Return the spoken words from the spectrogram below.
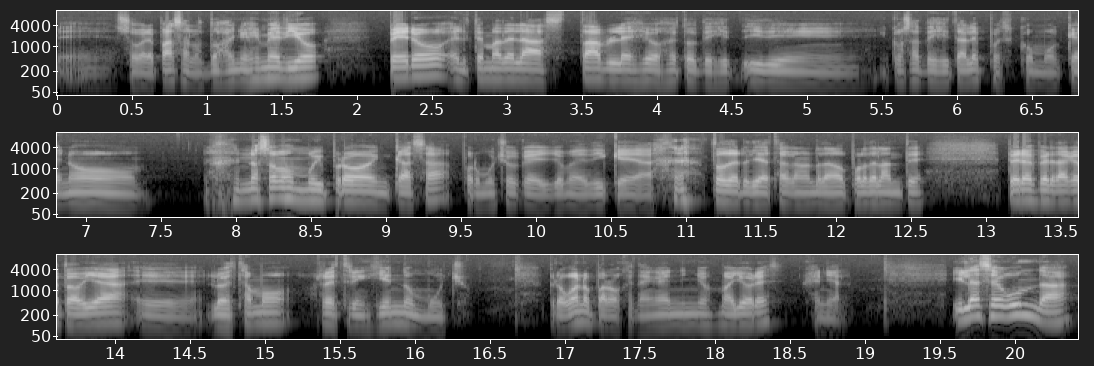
eh, sobrepasa los dos años y medio, pero el tema de las tablets y objetos y cosas digitales, pues como que no, no somos muy pro en casa, por mucho que yo me dedique a todo el día estar con por delante, pero es verdad que todavía eh, lo estamos restringiendo mucho. Pero bueno, para los que tengan niños mayores, genial. Y la segunda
